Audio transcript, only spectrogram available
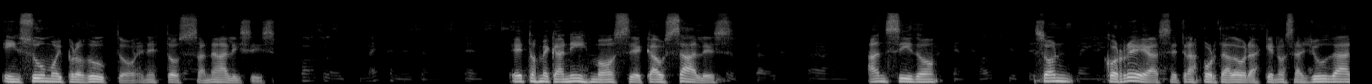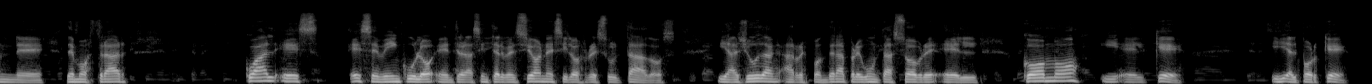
insumo y producto en estos análisis? Estos mecanismos eh, causales han sido, son correas eh, transportadoras que nos ayudan a demostrar cuál es ese vínculo entre las intervenciones y los resultados y ayudan a responder a preguntas sobre el cómo y el qué y el por qué.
